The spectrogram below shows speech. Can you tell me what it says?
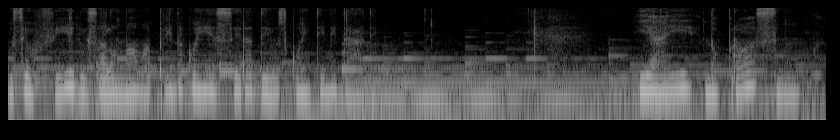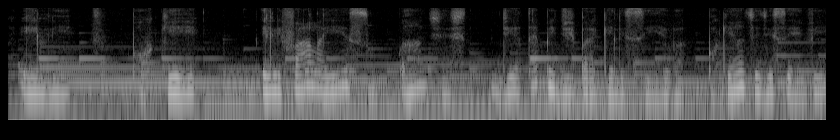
o seu filho Salomão aprenda a conhecer a Deus com intimidade. E aí no próximo ele, porque ele fala isso antes de até pedir para que ele sirva, porque antes de servir,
